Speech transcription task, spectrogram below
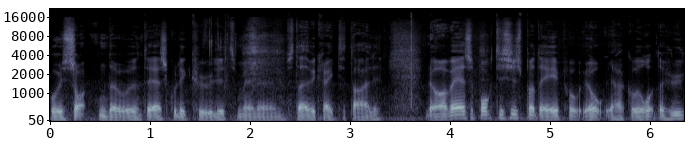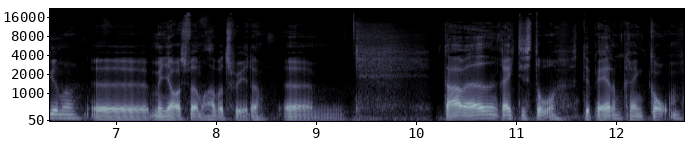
horisonten derude. Det er sgu lidt køligt, men øh, stadigvæk rigtig dejligt. Nå, hvad har jeg så brugt de sidste par dage på? Jo, jeg har gået rundt og hygget mig, øh, men jeg har også været meget på Twitter. Øh, der har været en rigtig stor debat omkring Gorm,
